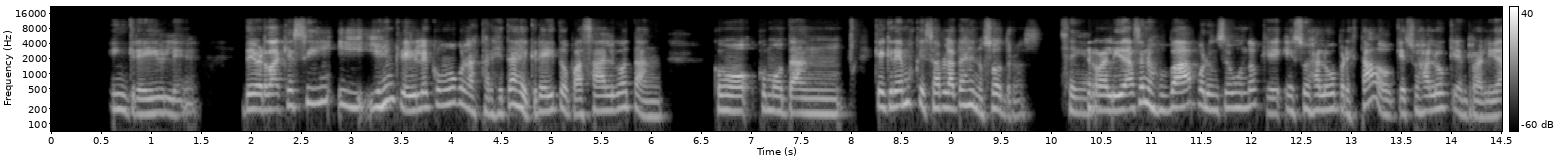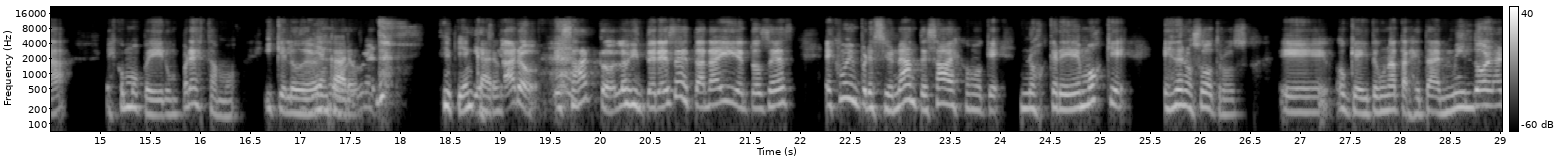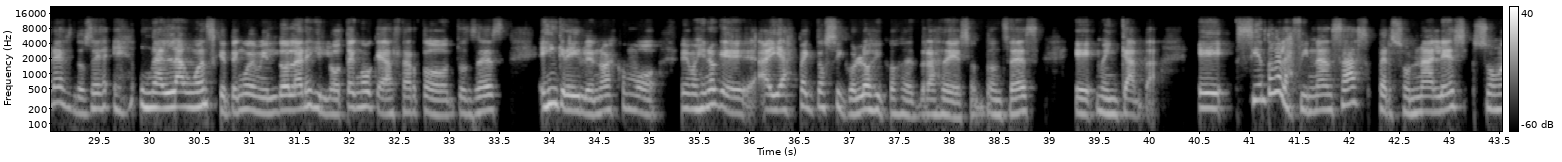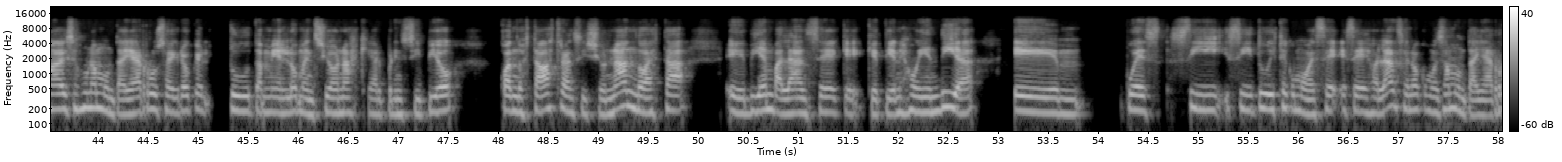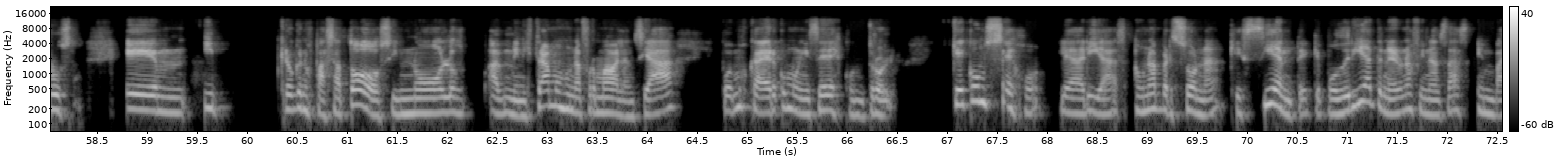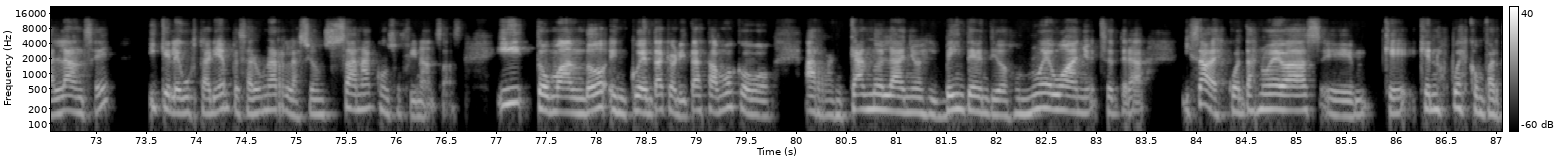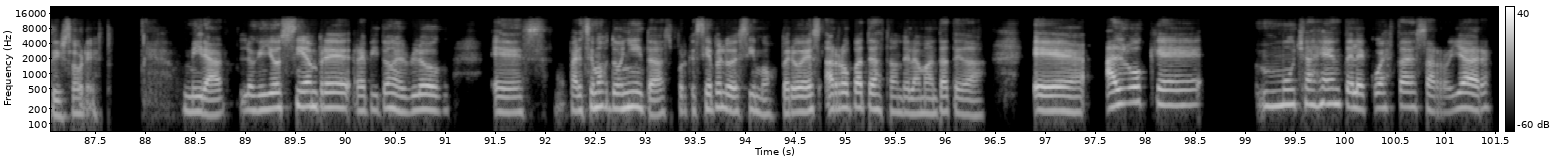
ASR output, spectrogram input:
Increíble. De verdad que sí, y, y, es increíble cómo con las tarjetas de crédito pasa algo tan, como, como tan, que creemos que esa plata es de nosotros. En realidad se nos va por un segundo que eso es algo prestado, que eso es algo que en realidad es como pedir un préstamo y que lo debes bien caro. y bien caro. Claro, exacto, los intereses están ahí, entonces es como impresionante, ¿sabes? Como que nos creemos que es de nosotros. Eh, ok, tengo una tarjeta de mil dólares, entonces es un allowance que tengo de mil dólares y lo tengo que gastar todo. Entonces es increíble, ¿no? Es como, me imagino que hay aspectos psicológicos detrás de eso, entonces eh, me encanta. Eh, siento que las finanzas personales son a veces una montaña rusa y creo que tú también lo mencionas que al principio, cuando estabas transicionando a esta bien balance que, que, tienes hoy en día, eh, pues sí, sí tuviste como ese, ese desbalance, ¿no? Como esa montaña rusa. Em, y creo que nos pasa a todos, si no los administramos de una forma balanceada, podemos caer como en ese descontrol. ¿Qué consejo le darías a una persona que siente que podría tener unas finanzas en balance y que le gustaría empezar una relación sana con sus finanzas. Y tomando en cuenta que ahorita estamos como arrancando el año, es el 2022, un nuevo año, etcétera. Y sabes, cuentas nuevas, eh, ¿qué, ¿qué nos puedes compartir sobre esto? Mira, lo que yo siempre repito en el blog es, parecemos doñitas, porque siempre lo decimos, pero es arrópate hasta donde la manta te da. Eh, algo que mucha gente le cuesta desarrollar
